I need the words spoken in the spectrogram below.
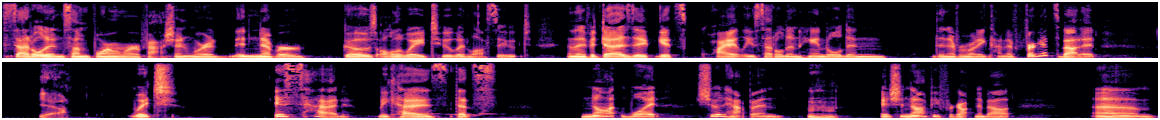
settled in some form or fashion where it never goes all the way to a lawsuit. And then if it does, it gets quietly settled and handled, and then everybody kind of forgets about it, Yeah. which is sad because that's not what should happen. It should not be forgotten about. Um,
